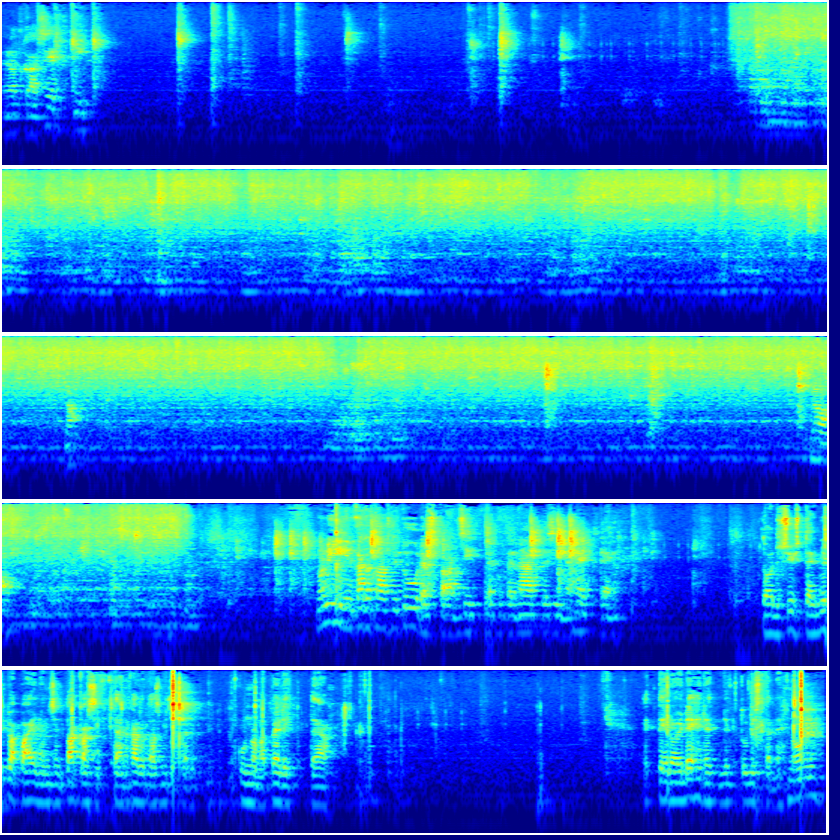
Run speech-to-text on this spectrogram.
Menotkaa hetki. No. No. No niin, katsotaan nyt uudestaan sitten, kuten näette siinä hetken. Tuo systeemi, nyt mä painan sen takaisin tänne, katsotaan mitä se kunnolla pelittää. Ettei noi lehdet nyt tulisi tänne noin.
